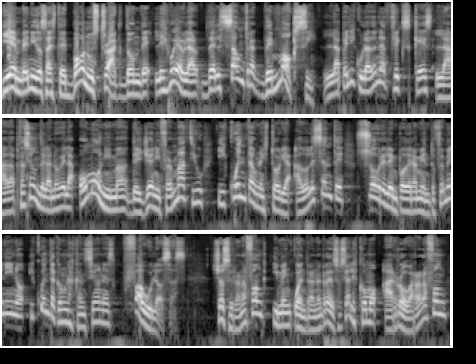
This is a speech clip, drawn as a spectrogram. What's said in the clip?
Bienvenidos a este bonus track donde les voy a hablar del soundtrack de Moxie, la película de Netflix que es la adaptación de la novela homónima de Jennifer Matthew y cuenta una historia adolescente sobre el empoderamiento femenino y cuenta con unas canciones fabulosas. Yo soy Rana Funk y me encuentran en redes sociales como arroba ranafunk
